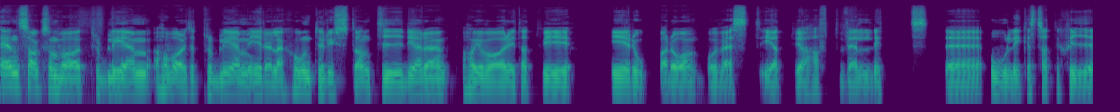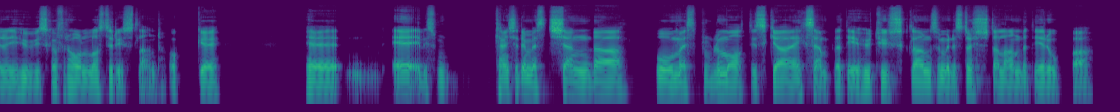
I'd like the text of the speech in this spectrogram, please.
En sak som var ett problem, har varit ett problem i relation till Ryssland tidigare har ju varit att vi i Europa då, och i väst är att vi har haft väldigt eh, olika strategier i hur vi ska förhålla oss till Ryssland. Och eh, eh är liksom, Kanske det mest kända och mest problematiska exemplet är hur Tyskland, som är det största landet i Europa,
